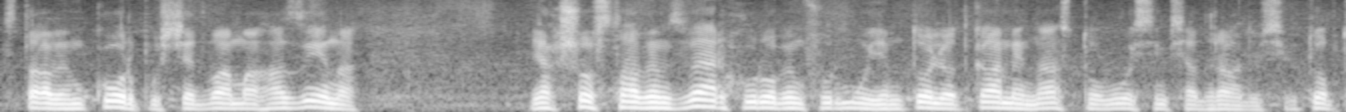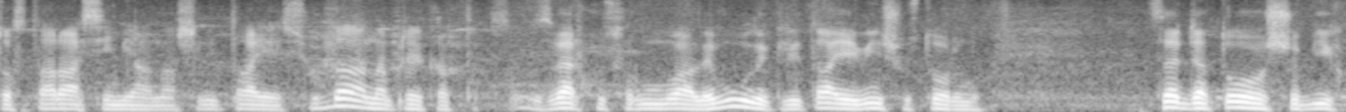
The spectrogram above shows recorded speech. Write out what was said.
Ставимо корпус, ще два магазина. Якщо ставимо зверху, робимо, формуємо то льотками на 180 градусів. Тобто стара сім'я наша літає сюди, наприклад, зверху сформували вулик, літає в іншу сторону. Це для того, щоб їх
